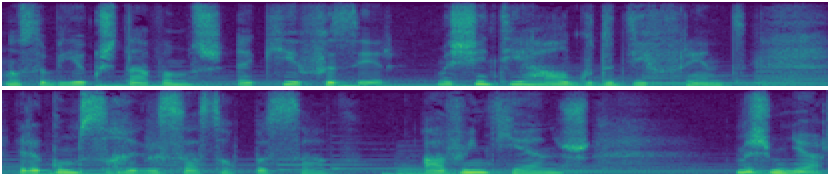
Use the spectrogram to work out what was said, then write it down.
não sabia o que estávamos aqui a fazer, mas sentia algo de diferente. Era como se regressasse ao passado, há 20 anos, mas melhor.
